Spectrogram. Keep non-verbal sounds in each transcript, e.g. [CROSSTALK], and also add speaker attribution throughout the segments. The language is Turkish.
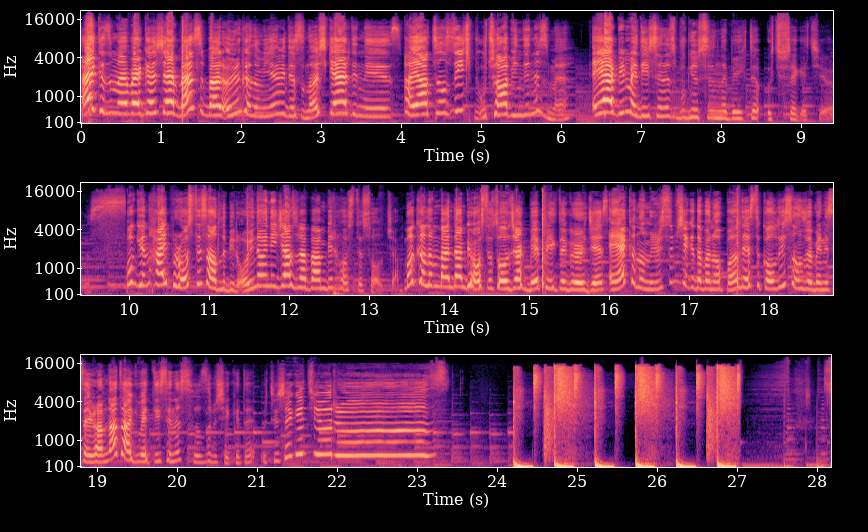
Speaker 1: Herkese merhaba arkadaşlar ben Sibel Oyun kanalımın yeni videosuna hoş geldiniz. Hayatınızda hiç bir uçağa bindiniz mi? Eğer binmediyseniz bugün sizinle birlikte uçuşa geçiyoruz. Bugün Hyper Hostess adlı bir oyun oynayacağız ve ben bir hostes olacağım. Bakalım benden bir hostes olacak mı hep birlikte göreceğiz. Eğer kanalıma ücretsiz bir şekilde abone olup bana destek olduysanız ve beni Instagram'dan takip ettiyseniz hızlı bir şekilde uçuşa geçiyoruz.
